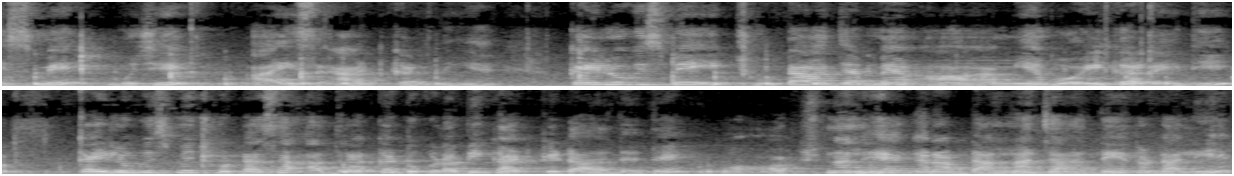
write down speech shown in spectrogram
इसमें मुझे आइस ऐड करनी है। कई लोग इसमें एक छोटा, जब मैं अमिया बॉईल कर रही थी, कई लोग इसमें छोटा सा अदरक का टुकड़ा भी काट के डाल देते हैं। वो ऑप्शनल है, अगर आप डालना चाहते हैं तो डालिए।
